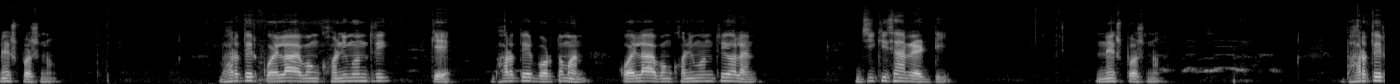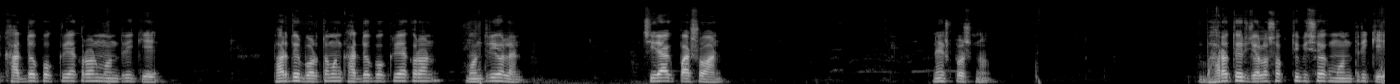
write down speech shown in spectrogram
নেক্সট প্রশ্ন। ভারতের কয়লা এবং খনি মন্ত্রী কে ভারতের বর্তমান কয়লা এবং খনি মন্ত্রী হলেন জি কিষাণ রেড্ডি। নেক্সট প্রশ্ন। ভারতের খাদ্য প্রক্রিয়াকরণ মন্ত্রী কে ভারতের বর্তমান খাদ্য প্রক্রিয়াকরণ মন্ত্রী হলেন চিরাগ পাসওয়ান নেক্সট প্রশ্ন। ভারতের জলশক্তি বিষয়ক মন্ত্রীকে,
